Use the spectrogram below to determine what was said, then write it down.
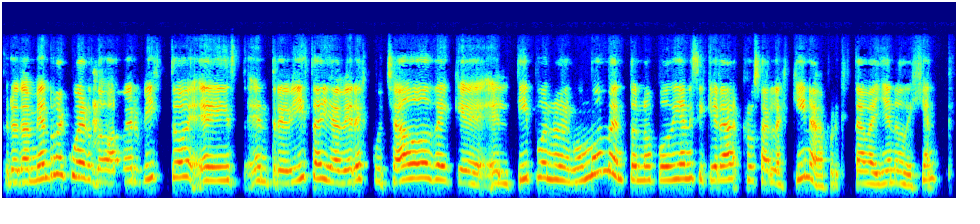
pero también recuerdo haber visto entrevistas y haber escuchado de que el tipo en algún momento no podía ni siquiera cruzar la esquina porque estaba lleno de gente.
